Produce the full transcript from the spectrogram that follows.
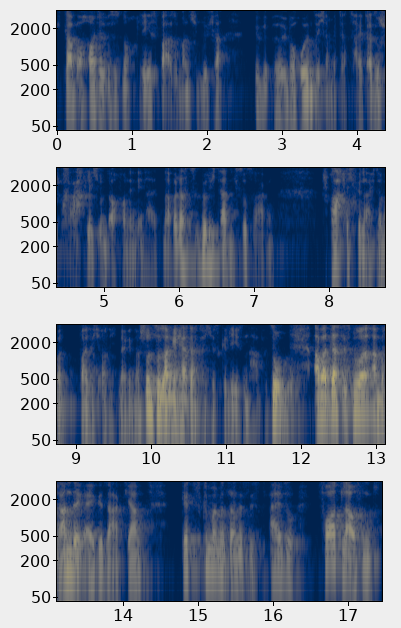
ich glaube, auch heute ist es noch lesbar. Also manche Bücher äh, überholen sich ja mit der Zeit, also sprachlich und auch von den Inhalten. Aber das würde ich da nicht so sagen. Sprachlich vielleicht, aber weiß ich auch nicht mehr genau. Schon so lange her, dass ich es gelesen habe. So, aber das ist nur am Rande äh, gesagt, ja. Jetzt kümmern wir uns an, es ist also fortlaufend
